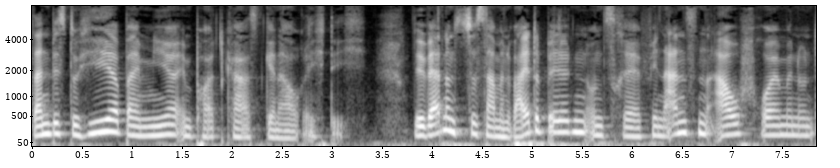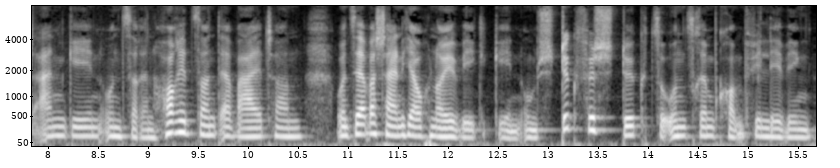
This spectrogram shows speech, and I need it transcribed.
dann bist du hier bei mir im Podcast genau richtig. Wir werden uns zusammen weiterbilden, unsere Finanzen aufräumen und angehen, unseren Horizont erweitern und sehr wahrscheinlich auch neue Wege gehen, um Stück für Stück zu unserem Comfy Living,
